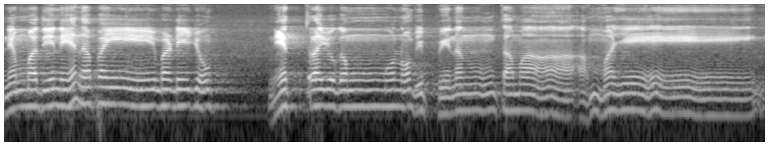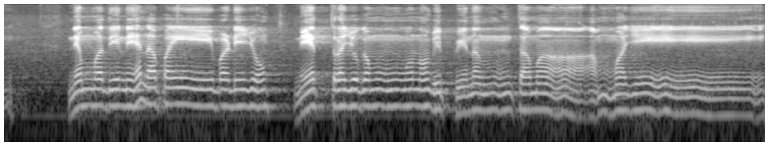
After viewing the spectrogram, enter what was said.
నెమ్మది నేలపై బడియు నేత్రయుగమును విప్పినంతమా అమ్మయే. నెమ్మది నేలపై బడియు నేత్రయుగమును విప్పినంతమా అమ్మయే.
